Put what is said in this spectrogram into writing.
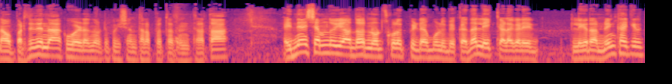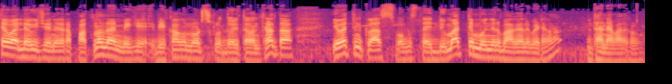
ನಾವು ಪ್ರತಿದಿನ ಹಾಕುವ ವಿಡಿಯೋ ನೋಟಿಫಿಕೇಶನ್ ತಲುಪುತ್ತದೆ ಅಂತ ಹೇಳ್ತಾ. ಐದನೇ ಶಮ್ದು ಯಾವ್ದಾದ್ರು ನೋಡ್ಸ್ಕೊಳ್ಳೋ ಪಿ ಡಬ್ಲ್ಯೂ ಬೇಕಾದಲ್ಲಿ ಕೆಳಗಡೆ ಟೆಲಿಗ್ರಾಮ್ ಲಿಂಕ್ ಹಾಕಿರ್ತೇವೆ, ಅಲ್ಲಿ ಹೋಗಿ ಜಾಯ್ನ್ ಪತ್ನ ನಮಗೆ ಬೇಕಾಗೋ ನೋಟ್ಸ್ಗಳು ದೊರೀತಾವೆ ಅಂತ ಹೇಳ್ತಾ ಇವತ್ತಿನ ಕ್ಲಾಸ್ ಮುಗಿಸ್ತಾ ಇದ್ವಿ. ಮತ್ತೆ ಮುಂದಿನ ಭಾಗದಲ್ಲಿ ಬೇಡೋಣ ಧನ್ಯವಾದಗಳು.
